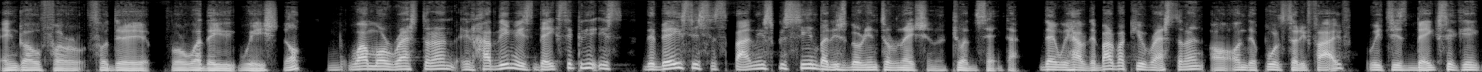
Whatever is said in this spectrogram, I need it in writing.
and go for for the for what they wish. No, one more restaurant. El Jardín is basically is the base is Spanish cuisine, but it's very international too at the same time. Then we have the barbecue restaurant on the pool 35, which is basically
